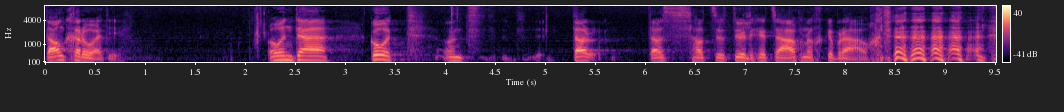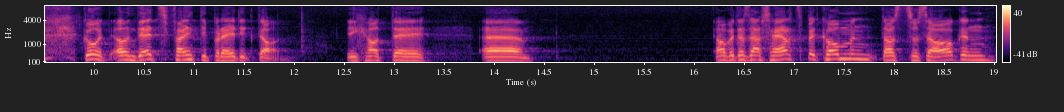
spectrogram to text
Danke, Rudi. Und äh, gut, und da, das hat es natürlich jetzt auch noch gebraucht. gut, und jetzt fängt die Predigt an. Ich hatte, äh, habe das aufs Herz bekommen, das zu sagen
